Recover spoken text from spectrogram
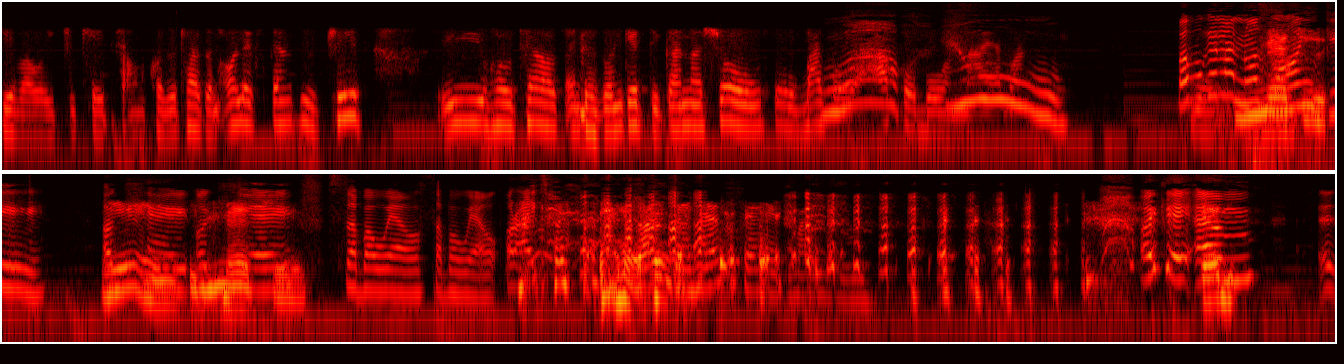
giveaway to cape town because it was an all expensive trip i-hotels and zonke dikana show so bazoya wow apho bona yabona. yo babukela Magic. nozonke okay Yes, okay. magic. saba well saba well. All right. That's the hashtag, okay um eh,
